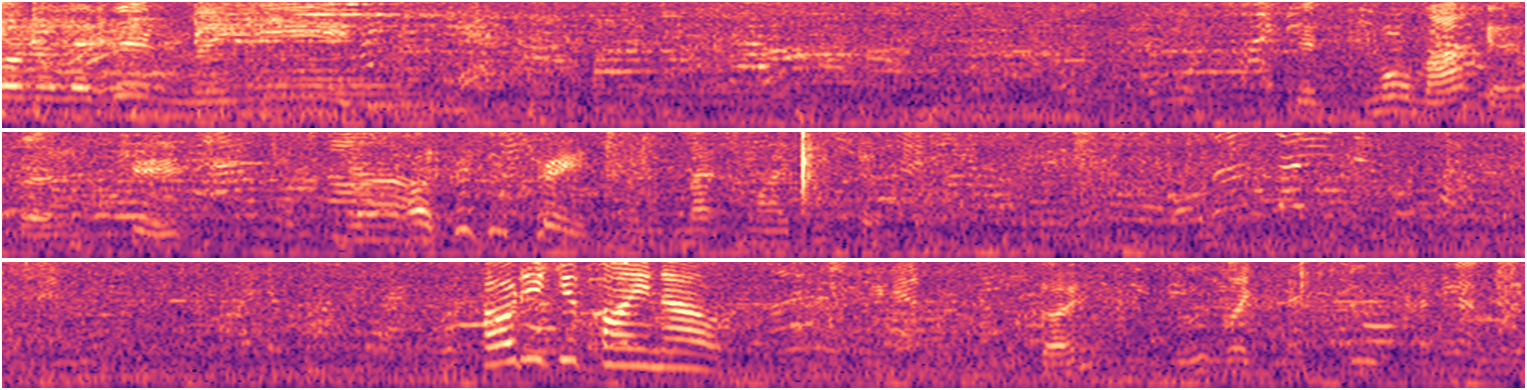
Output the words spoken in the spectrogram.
iPhone 11, mainly. It's a small market, but it's cute. Yeah. Oh, Christmas trees. Match my t-shirt. How did you find out? Sorry? It was like next to, I think I went to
